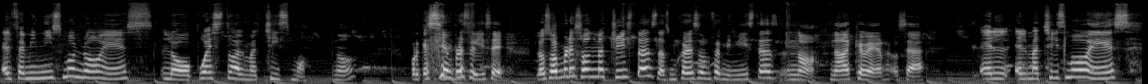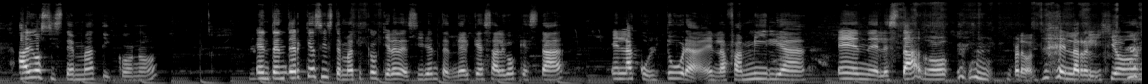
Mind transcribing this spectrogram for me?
el feminismo no es lo opuesto al machismo, ¿no? Porque siempre se dice, los hombres son machistas, las mujeres son feministas. No, nada que ver. O sea, el, el machismo es algo sistemático, ¿no? Entender que es sistemático quiere decir entender que es algo que está en la cultura, en la familia, en el Estado, perdón, en la religión,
